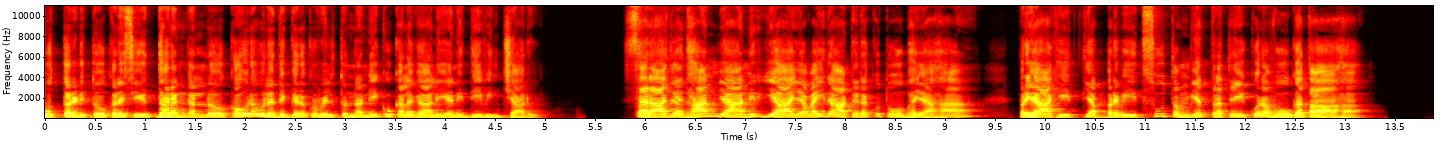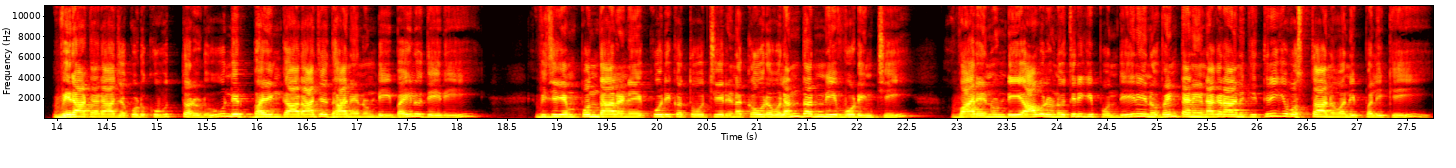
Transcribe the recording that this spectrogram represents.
ఉత్తరుడితో కలిసి యుద్ధరంగంలో కౌరవుల దగ్గరకు వెళ్తున్న నీకు కలగాలి అని దీవించారు. సరాజధాన్యా నిర్యాయ వైరాటిరకుతో భయ ప్రయాహీత్యబ్రవీత్ సూతం యత్రతే కురవో గతాహ విరాటరాజ కొడుకు ఉత్తరుడు నిర్భయంగా రాజధాని నుండి బయలుదేరి విజయం పొందాలనే కోరికతో చేరిన కౌరవులందరినీ ఓడించి వారి నుండి ఆవులను తిరిగి పొంది నేను వెంటనే నగరానికి తిరిగి వస్తాను అని పలికి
